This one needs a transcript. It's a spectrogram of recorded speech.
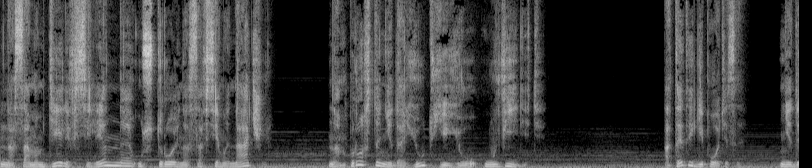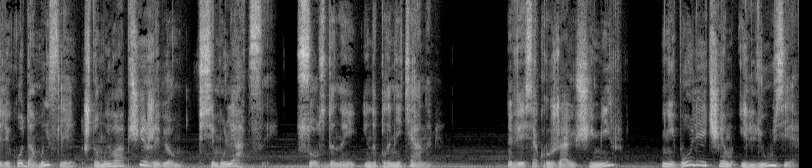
На самом деле Вселенная устроена совсем иначе – нам просто не дают ее увидеть. От этой гипотезы недалеко до мысли, что мы вообще живем в симуляции, созданной инопланетянами. Весь окружающий мир не более чем иллюзия,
